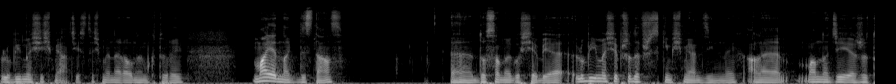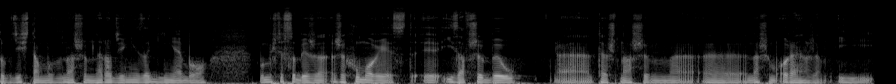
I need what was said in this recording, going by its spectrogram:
lubimy się śmiać. Jesteśmy narodem, który ma jednak dystans e, do samego siebie. Lubimy się przede wszystkim śmiać z innych, ale mam nadzieję, że to gdzieś tam w naszym narodzie nie zaginie, bo, bo myślę sobie, że, że humor jest i zawsze był e, też naszym, e, naszym orężem. I,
